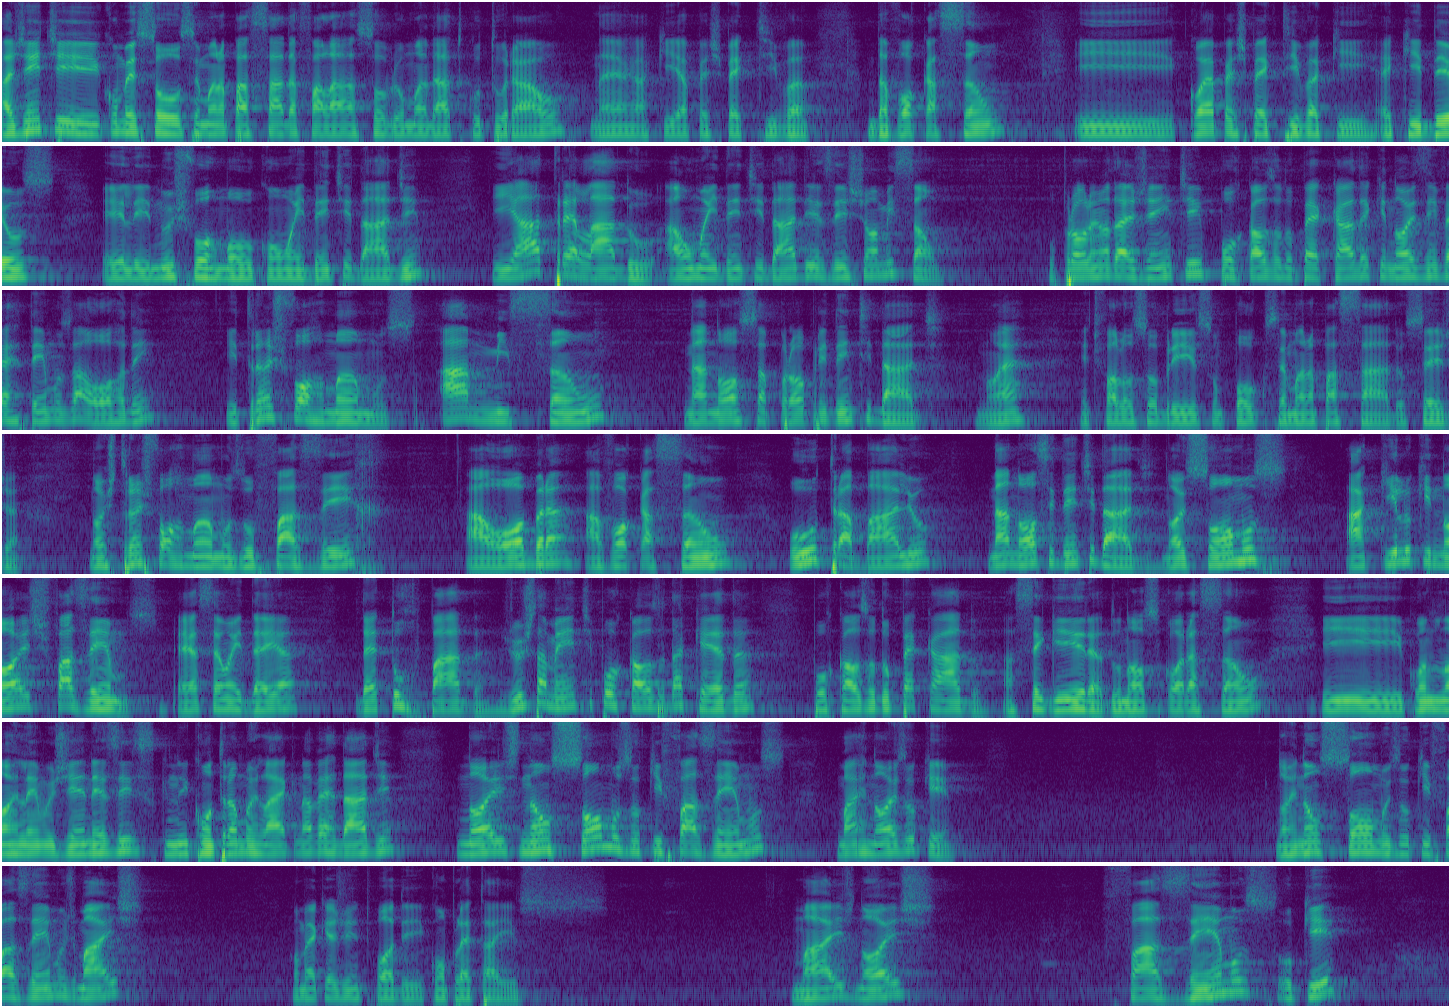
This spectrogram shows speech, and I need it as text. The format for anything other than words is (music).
A gente começou semana passada a falar sobre o mandato cultural, né? aqui a perspectiva da vocação. E qual é a perspectiva aqui? É que Deus ele nos formou com uma identidade e atrelado a uma identidade existe uma missão. O problema da gente, por causa do pecado, é que nós invertemos a ordem e transformamos a missão na nossa própria identidade, não é? A gente falou sobre isso um pouco semana passada, ou seja, nós transformamos o fazer, a obra, a vocação, o trabalho na nossa identidade. Nós somos aquilo que nós fazemos. Essa é uma ideia deturpada, justamente por causa da queda, por causa do pecado, a cegueira do nosso coração. E quando nós lemos Gênesis, encontramos lá que na verdade nós não somos o que fazemos, mas nós o que? Nós não somos o que fazemos, mas como é que a gente pode completar isso? Mas nós fazemos o que?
